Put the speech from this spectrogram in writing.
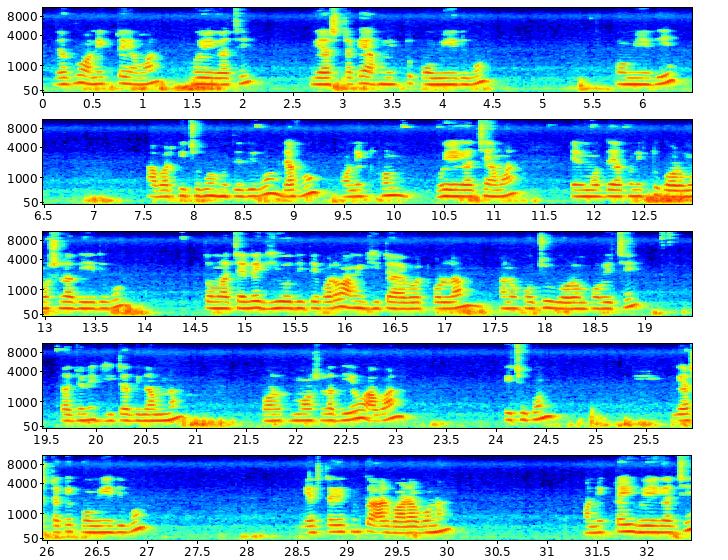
দেখো অনেকটাই আমার হয়ে গেছে। গ্যাসটাকে এখন একটু কমিয়ে দেব। কমিয়ে দিয়ে আবার কিছুক্ষণ হতে দেব। দেখো অনেকক্ষণ হয়ে গেছে আমার। এর মধ্যে এখন একটু গরম মশলা দিয়ে দেব। তোমরা চাইলে ঘিও দিতে পারো, আমি ঘিটা অ্যাভয়েড করলাম। কেন প্রচুর গরম পড়েছে, তার জন্য ঘিটা দিলাম না। মশলা দিয়েও আবার কিছুক্ষণ গ্যাসটাকে কমিয়ে দিব। গ্যাসটাকে কিন্তু আর বাড়াবো না, অনেকটাই হয়ে গেছে।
